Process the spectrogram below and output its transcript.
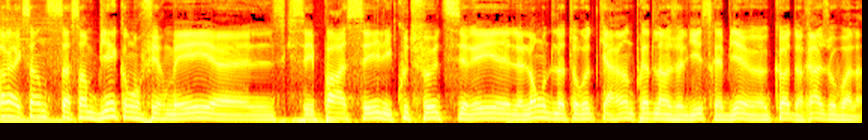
Alors Alexandre, ça semble bien confirmé. Euh, ce qui s'est passé, les coups de feu tirés le long de l'autoroute 40 près de l'Angelier serait bien un cas de rage au volant.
